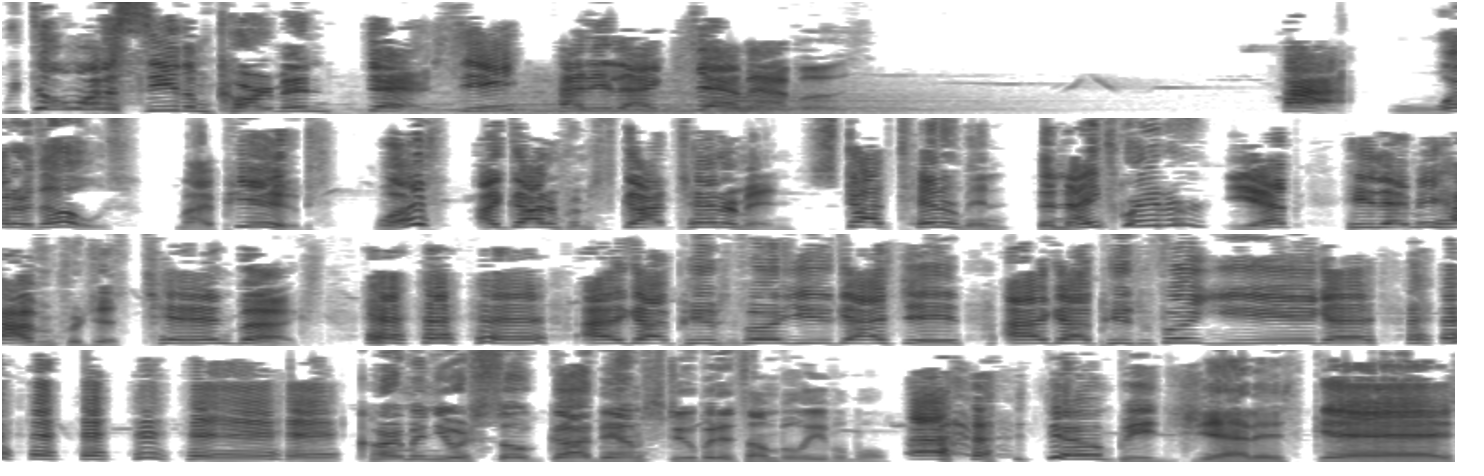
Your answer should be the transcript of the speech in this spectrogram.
We don't want to see them, Cartman. There, see? How do you like jam apples? Ha! What are those? My pubes. What? I got them from Scott Tenorman. Scott Tenorman? The ninth grader? Yep. He let me have them for just ten bucks. I got pubes for you guys, Dave. I got pubes for you guys. Cartman, you are so goddamn stupid, it's unbelievable. don't be jealous, guys.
